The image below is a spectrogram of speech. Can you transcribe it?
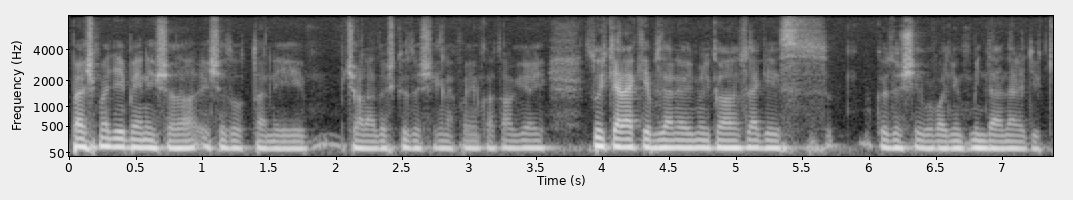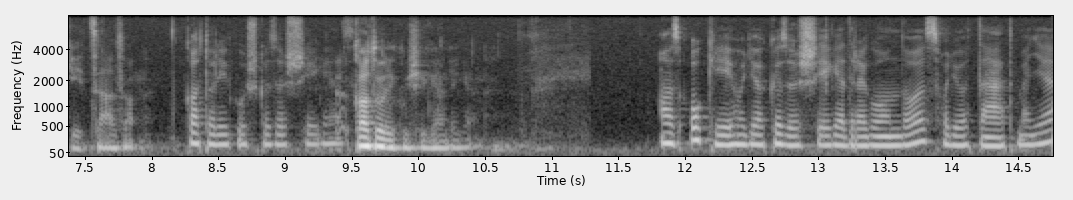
Pest megyében, és, a, és az ottani családos közösségnek vagyunk a tagjai. Ezt úgy kell elképzelni, hogy mondjuk az egész közösségben vagyunk mindennel együtt 200-an. Katolikus közösség ez. Katolikus, igen, igen. Az oké, okay, hogy a közösségedre gondolsz, hogy ott átmegye,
